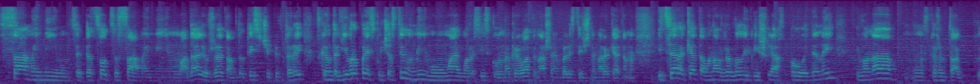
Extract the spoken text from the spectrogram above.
самий мінімум це 500, це самий мінімум, а далі вже там до тисячі півтори, скажімо так, європейську частину мінімум ми маємо російську накривати нашими балістичними ракетами. І ця ракета, вона вже великий шлях пройдений, і вона, скажімо так, е,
